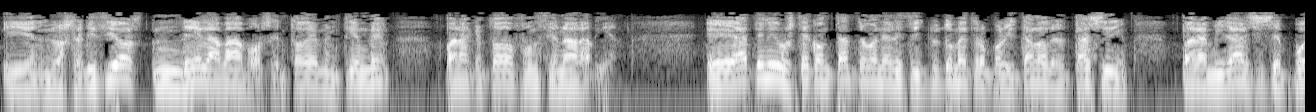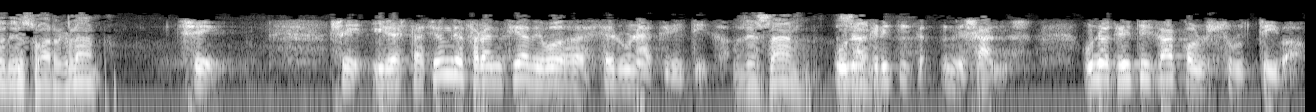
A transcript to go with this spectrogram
y en los servicios de lavabos, entonces me entiende, para que todo funcionara bien. Eh, ¿Ha tenido usted contacto con el Instituto Metropolitano del Taxi para mirar si se puede eso arreglar? Sí, sí. Y la estación de Francia debo de hacer una crítica. De San. Una crítica de Sanz. Una crítica constructiva.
